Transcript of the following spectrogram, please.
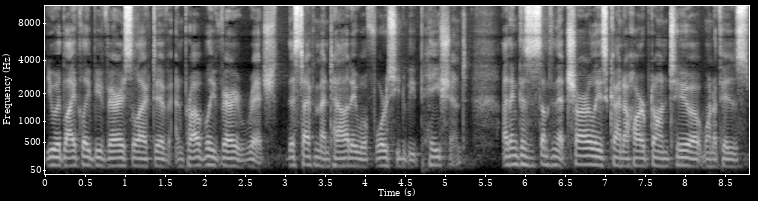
You would likely be very selective and probably very rich. This type of mentality will force you to be patient." I think this is something that Charlie's kind of harped on too at one of his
